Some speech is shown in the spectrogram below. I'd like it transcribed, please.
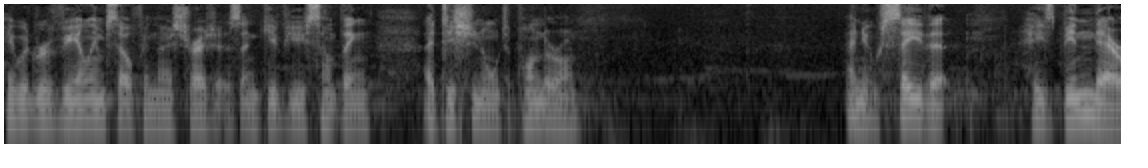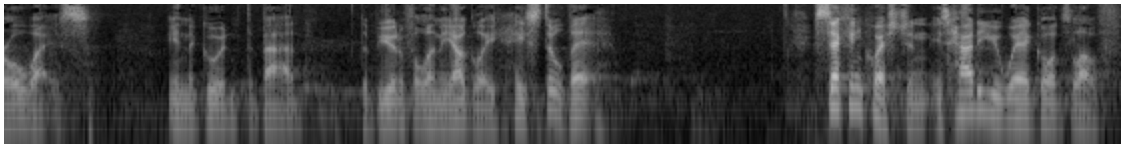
He would reveal himself in those treasures and give you something additional to ponder on. And you'll see that he's been there always in the good, the bad, the beautiful, and the ugly. He's still there. Second question is how do you wear God's love?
